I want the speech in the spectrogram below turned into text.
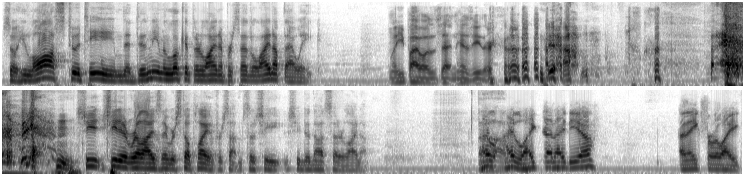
So he lost to a team that didn't even look at their lineup or set the lineup that week. Well, he probably wasn't setting his either. Yeah. she she didn't realize they were still playing for something, so she she did not set her lineup. I, I um, like that idea. I think for like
